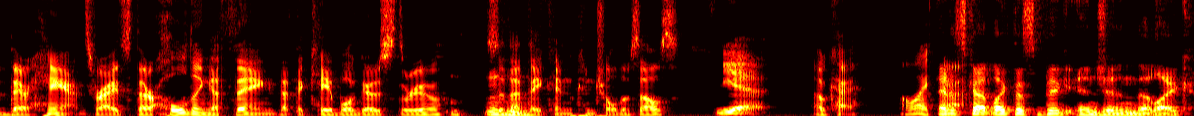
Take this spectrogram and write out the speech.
their hands, right? So they're holding a thing that the cable goes through, so that Mhm. they can control themselves. yeah. Okay, I like that. and it's got like this big engine that like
